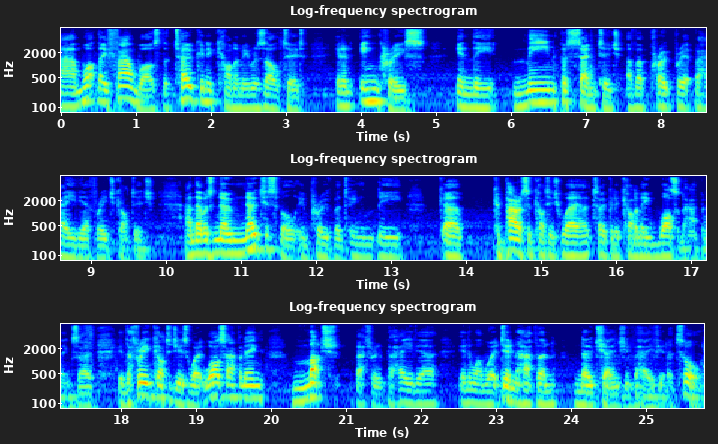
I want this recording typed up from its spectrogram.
and what they found was the token economy resulted in an increase in the mean percentage of appropriate behaviour for each cottage. And there was no noticeable improvement in the uh, comparison cottage where token economy wasn't happening. So in the three cottages where it was happening, much better in behaviour. In the one where it didn't happen, no change in behaviour at all.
